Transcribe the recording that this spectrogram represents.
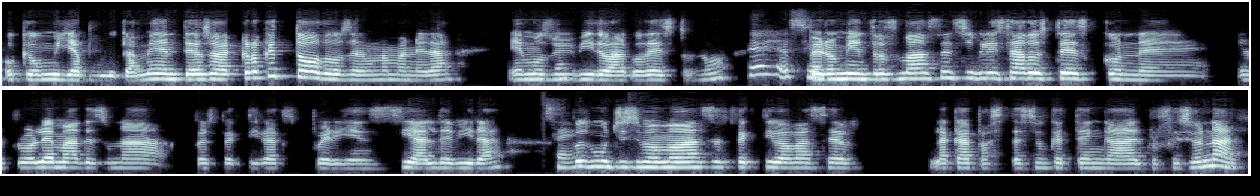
o que humilla públicamente. O sea, creo que todos de alguna manera hemos vivido algo de esto, ¿no? Pero mientras más sensibilizado estés con eh, el problema desde una perspectiva experiencial de vida, pues muchísimo más efectiva va a ser la capacitación que tenga el profesional.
